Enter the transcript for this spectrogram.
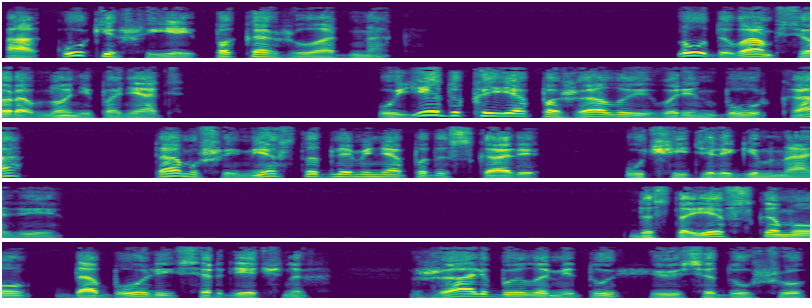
а кукиш ей покажу, однако. Ну, да вам все равно не понять. Уеду-ка я, пожалуй, в Оренбург, а? Там уж и место для меня подыскали учителя гимназии. Достоевскому до боли сердечных жаль было метущуюся душу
